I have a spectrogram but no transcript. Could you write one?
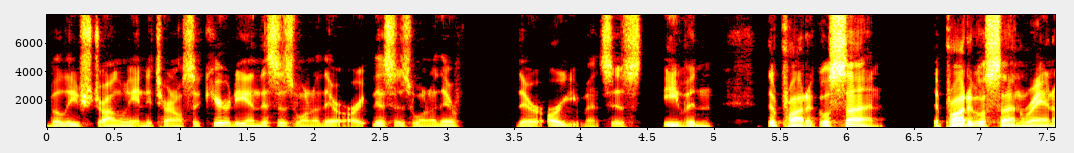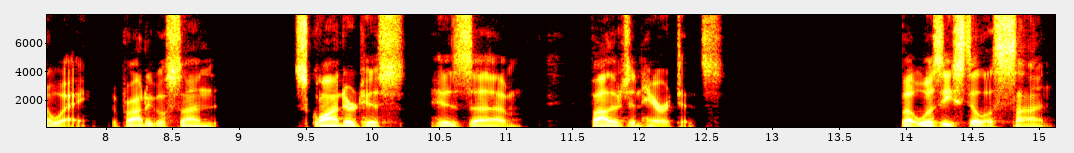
believe strongly in eternal security, and this is one of their this is one of their their arguments is even the prodigal son the prodigal son ran away. The prodigal son squandered his his um, father's inheritance. But was he still a son?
